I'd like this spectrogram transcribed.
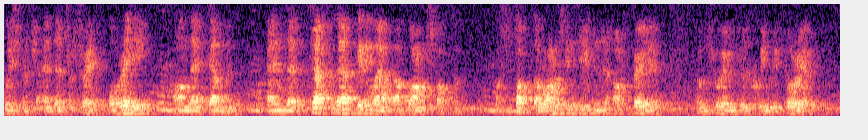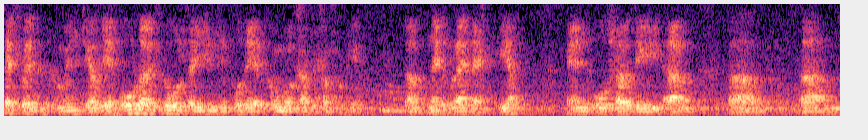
Westminster, and that's a threat already Mm. on that government, and uh, just about getting away, I've gone and stopped them. I stopped a lot of things, even in Australia, from swearing to the Queen Victoria, they swear to the community out there. All those laws they're using for their Commonwealth country come from here, Mm. the Native Land Act here, and also the um, um, um,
